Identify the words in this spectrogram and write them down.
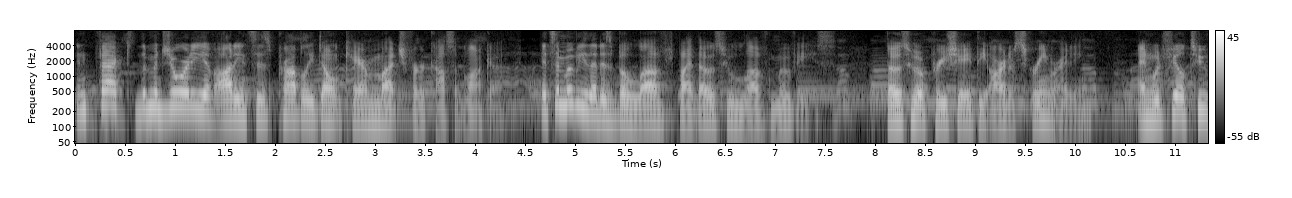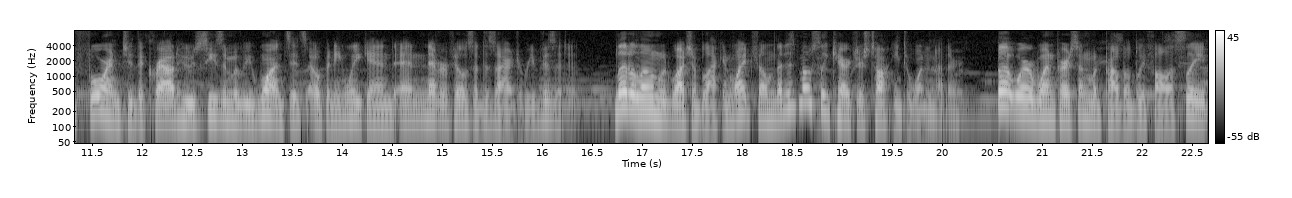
In fact, the majority of audiences probably don't care much for Casablanca. It's a movie that is beloved by those who love movies, those who appreciate the art of screenwriting, and would feel too foreign to the crowd who sees a movie once its opening weekend and never feels a desire to revisit it. Let alone would watch a black and white film that is mostly characters talking to one another. But where one person would probably fall asleep,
